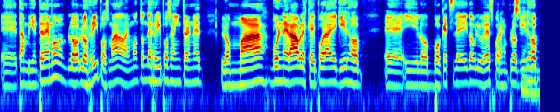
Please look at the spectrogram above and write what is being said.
Eh, también tenemos los ripos, más hay un montón de ripos en internet. Los más vulnerables que hay por ahí, GitHub eh, y los buckets de AWS, por ejemplo, GitHub.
